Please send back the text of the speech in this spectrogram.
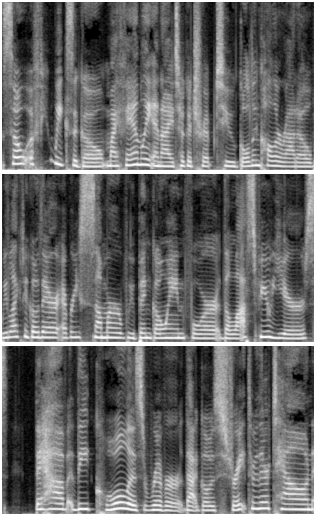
So, a few weeks ago, my family and I took a trip to Golden, Colorado. We like to go there every summer. We've been going for the last few years. They have the coolest river that goes straight through their town,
